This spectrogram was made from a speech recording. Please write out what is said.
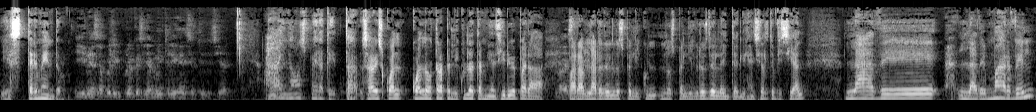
Y es tremendo. Y en esa película que se llama Inteligencia Artificial. Ay, no, espérate. ¿Sabes cuál, cuál otra película también sirve para, para hablar de los, los peligros de la inteligencia artificial? La de, la de Marvel,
